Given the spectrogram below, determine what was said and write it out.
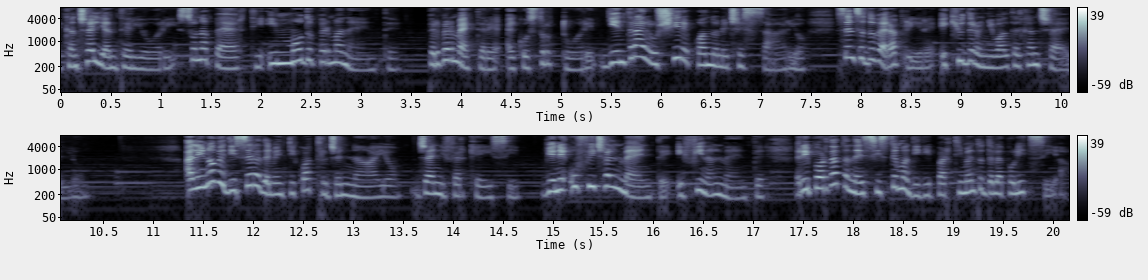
i cancelli anteriori sono aperti in modo permanente, per permettere ai costruttori di entrare e uscire quando necessario, senza dover aprire e chiudere ogni volta il cancello. Alle 9 di sera del 24 gennaio, Jennifer Casey viene ufficialmente e finalmente riportata nel sistema di dipartimento della polizia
